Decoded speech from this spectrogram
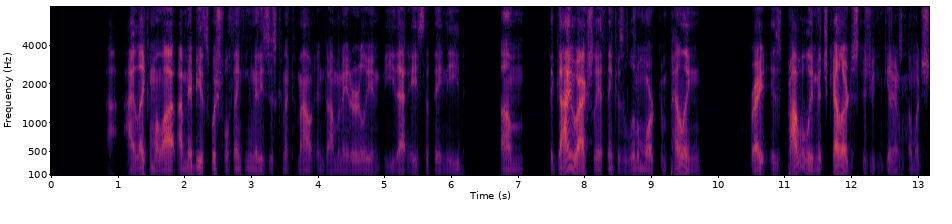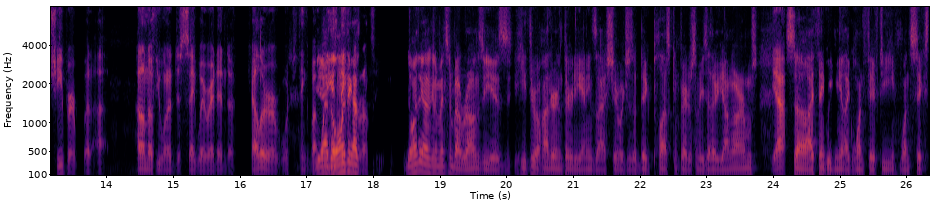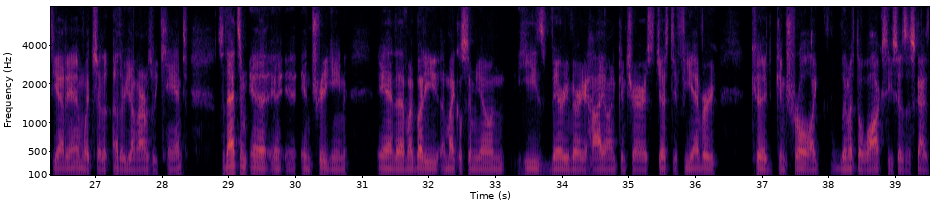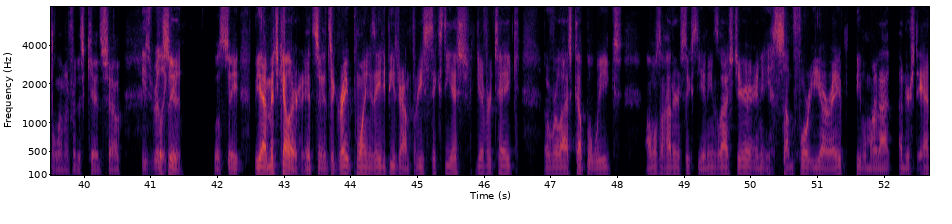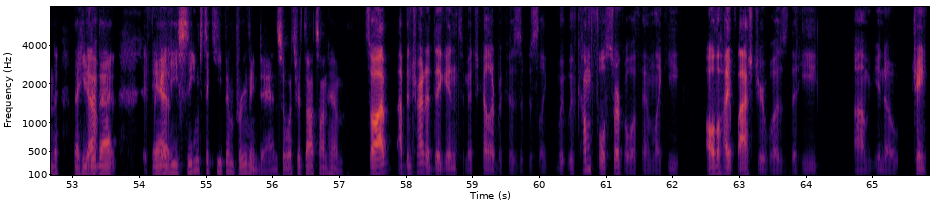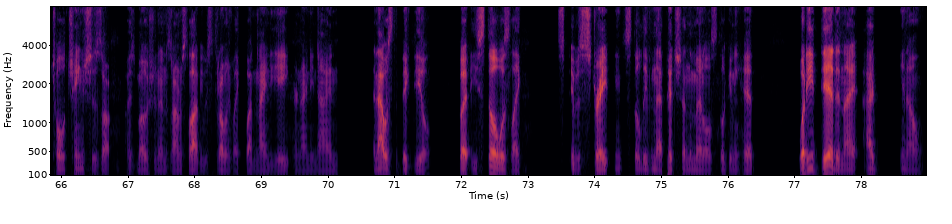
I, I like him a lot. Uh, maybe it's wishful thinking that he's just going to come out and dominate early and be that ace that they need. Um, the guy who actually I think is a little more compelling, right, is probably Mitch Keller, just because you can get him so much cheaper. But uh, I don't know if you want to just segue right into Keller or what you think about. Yeah, what the only thing I? The only thing I was going to mention about Roansy is he threw 130 innings last year, which is a big plus compared to some of these other young arms. Yeah, So I think we can get like 150, 160 out of him, which other- young arms we can't. So that's uh, uh, intriguing. And uh, my buddy uh, Michael Simeone, he's very, very high on Contreras. Just if he ever could control, like limit the walks, he says the sky's the limit for this kid. So he's we'll really see. good. We'll see. But yeah, Mitch Keller, it's it's a great point. His ADP is around 360 ish, give or take, over the last couple weeks. Almost 160 innings last year, and he sub four ERA. People might not understand that he Yeah, did that, and he seems to keep improving. Dan, so what's your thoughts on him? So I've I've been trying to dig into Mitch Keller because it was like we, we've come full circle with him. Like he, all the hype last year was that he, um, you know, changed told changed his ar- his motion and his arm slot. And he was throwing like what ninety eight or ninety nine, and that was the big deal. But he still was like, it was straight. He's still leaving that pitch in the middle, still getting hit. What he did, and I, I, you know,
